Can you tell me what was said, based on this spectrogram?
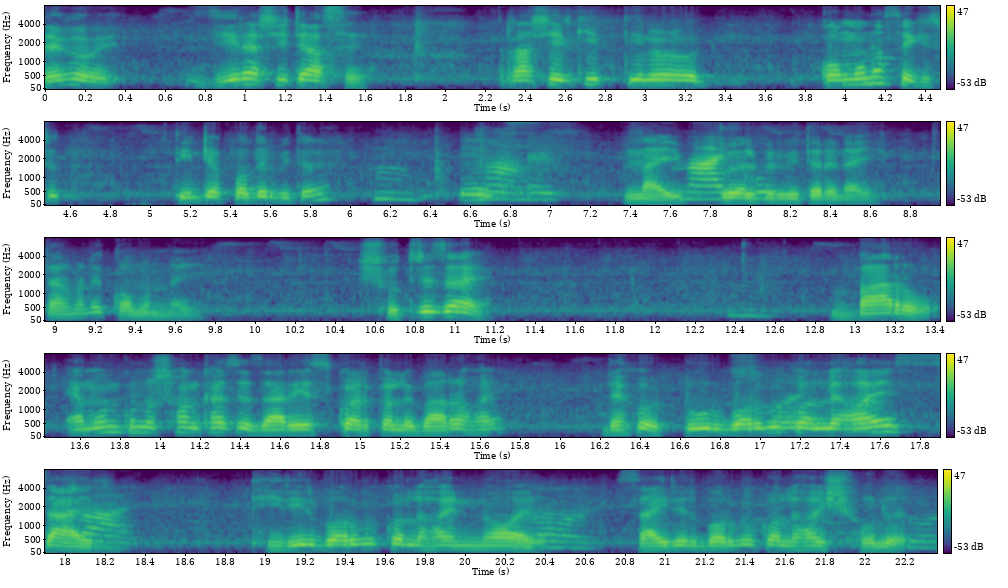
দেখো যে রাশিটা আছে। রাশির কি তিন কমন আছে কিছু? তিনটা পদের ভিতরে? নাই টুয়েলভের ভিতরে নাই। তার মানে কমন নাই। সূত্রে যায় বারো। এমন কোন সংখ্যা আছে যার স্কোয়ার করলে বারো হয়? দেখো টুর বর্গ করলে হয় চার, থ্রির বর্গ করলে হয় নয় সাইডের বর্গ করলে হয় ষোলো। ষোলো।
